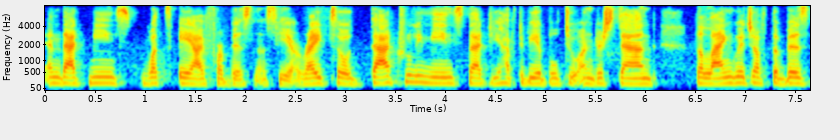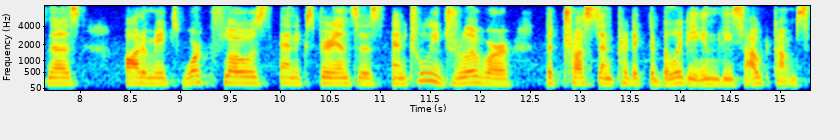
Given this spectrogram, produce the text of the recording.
and that means what's AI for business here, right? So that really means that you have to be able to understand the language of the business, automates workflows and experiences and truly deliver the trust and predictability in these outcomes.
